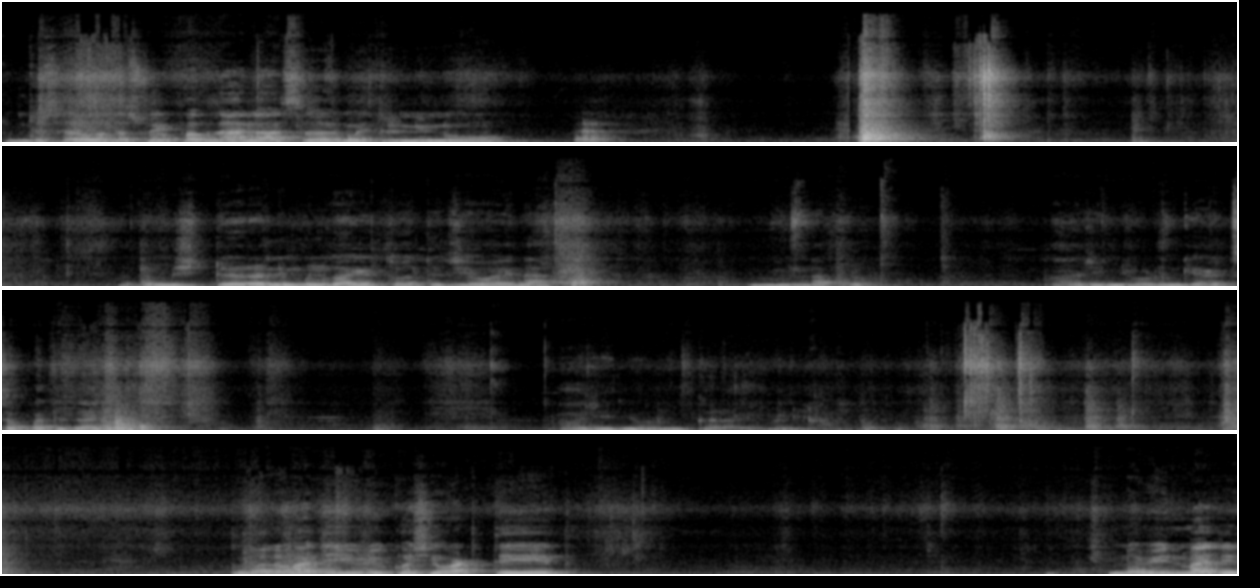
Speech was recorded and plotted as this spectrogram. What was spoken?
तुमच्या सर्वांचा स्वयंपाक झाला असेल मैत्रिणीनो. आता मिस्टर आणि मुलगा येतो आता जेवायला. आपलं भाजी निवडून घ्या चपाती झाली. भाजी निवडून करावी म्हणलं तुम्हाला माझे व्हिडिओ कसे वाटतेत? नवीन माझे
